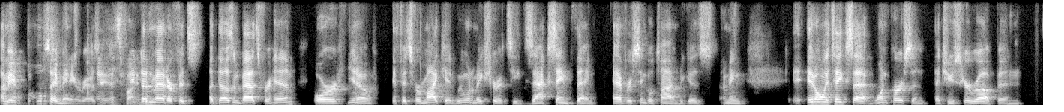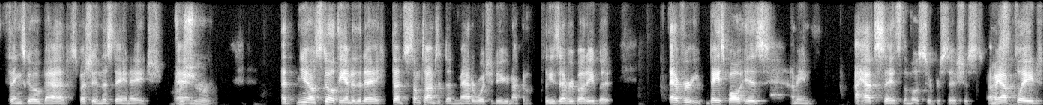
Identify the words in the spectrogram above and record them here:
I mean, Yeah. we'll say Manny Ramirez. Hey, that's It doesn't matter if it's a dozen bats for him or you know if it's for my kid. We want to make sure it's the exact same thing every single time because I mean it it only takes that one person that you screw up and things go bad, especially in this day and age. For and sure. at, you know, still at the end of the day, sometimes it doesn't matter what you do. You're not going to please everybody, but every baseball is, I mean, I have to say it's the most superstitious. I mean, I've played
